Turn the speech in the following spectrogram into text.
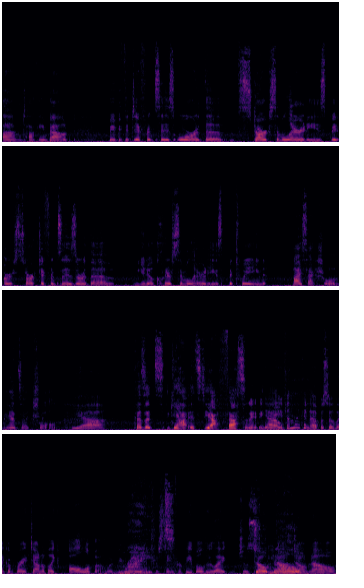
um, talking about maybe the differences or the stark similarities, but- or stark differences or the, you know, clear similarities between bisexual and pansexual. Yeah. Because it's, yeah, it's, yeah, fascinating. Yeah, though. even like an episode like a breakdown of like all of them would be really interesting for people who like just Don't you know. don't know.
